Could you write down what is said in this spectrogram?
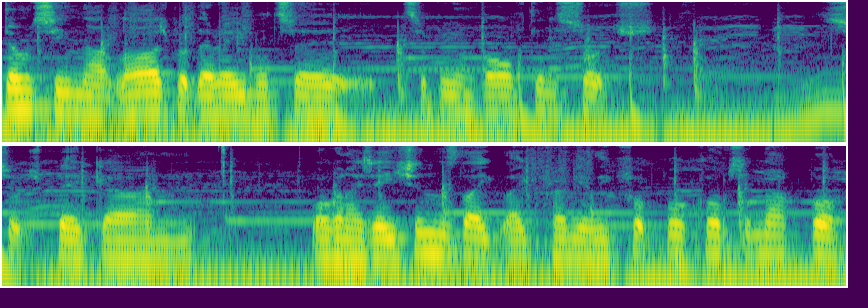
don't seem that large but they're able to to be involved in such such big um, organisations like like Premier League football clubs and that. But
